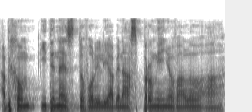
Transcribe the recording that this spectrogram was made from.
Abychom i dnes dovolili, aby nás proměňovalo a,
